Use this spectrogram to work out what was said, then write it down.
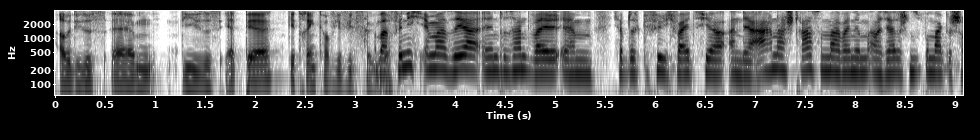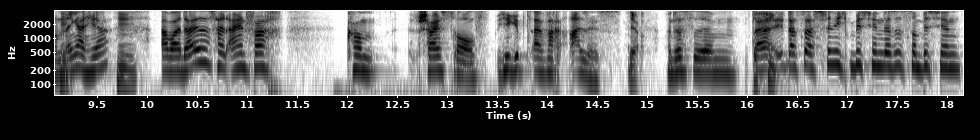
Aber dieses, ähm, dieses Erdbeergetränk kaufe ich auf jeden Fall Aber finde ich immer sehr interessant, weil ähm, ich habe das Gefühl, ich war jetzt hier an der Aachener Straße mal bei einem asiatischen Supermarkt, ist schon länger her. Hm. Aber da ist es halt einfach, komm, scheiß drauf, hier gibt's einfach alles. Ja. Und das, ähm, Das da, das, das finde ich ein bisschen, das ist so ein bisschen,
